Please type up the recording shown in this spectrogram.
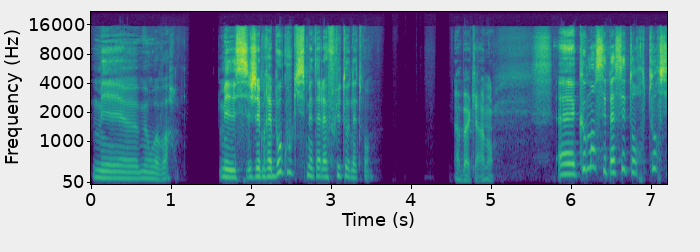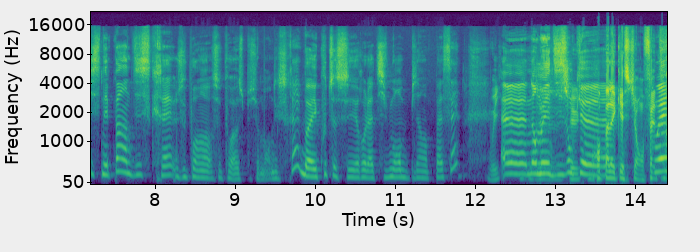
Mais, euh, mais on va voir. Mais j'aimerais beaucoup qu'il se mette à la flûte, honnêtement. Ah bah carrément. Euh, comment s'est passé ton retour si ce n'est pas indiscret? C'est pas, pas spécialement indiscret. Bah écoute, ça s'est relativement bien passé. Oui. Euh, non, mais Je- disons je que. comprends pas la question en fait. Ouais.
